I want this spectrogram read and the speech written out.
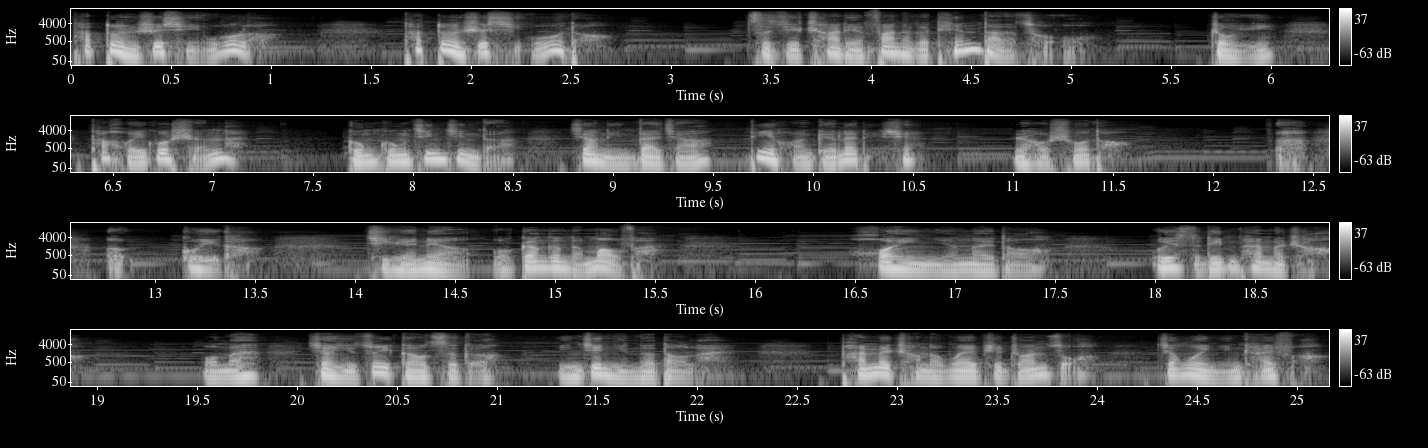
他顿时醒悟了，他顿时醒悟到，自己差点犯了个天大的错误。终于，他回过神来。恭恭敬敬的将领带夹递还给了李炫，然后说道：“呃呃，顾一康，请原谅我刚刚的冒犯。欢迎您来到威斯汀拍卖场，我们将以最高资格迎接您的到来。拍卖场的 VIP 专座将为您开放。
